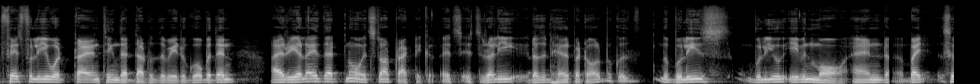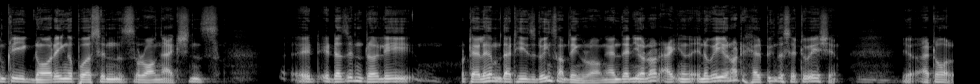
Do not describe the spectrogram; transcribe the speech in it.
faithfully would try and think that that was the way to go. But then I realized that no, it's not practical. It's it really doesn't help at all because the bullies bully you even more, and by simply ignoring a person's wrong actions, it, it doesn't really tell him that he's doing something wrong, and then you're not in a way you're not helping the situation mm. At all.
